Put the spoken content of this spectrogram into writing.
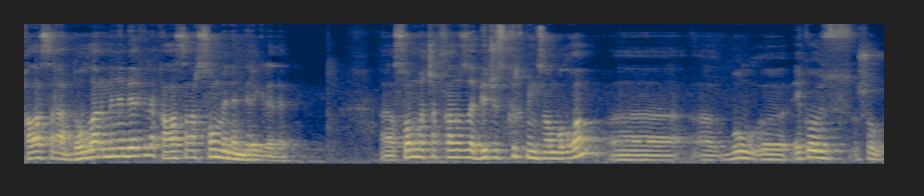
Кааласаңар доллар менен бергиле кааласаңар сом менен бергиле деп. Чакканыбызда бир жүз кырк миң сом болгон бул экөөбүз ушул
